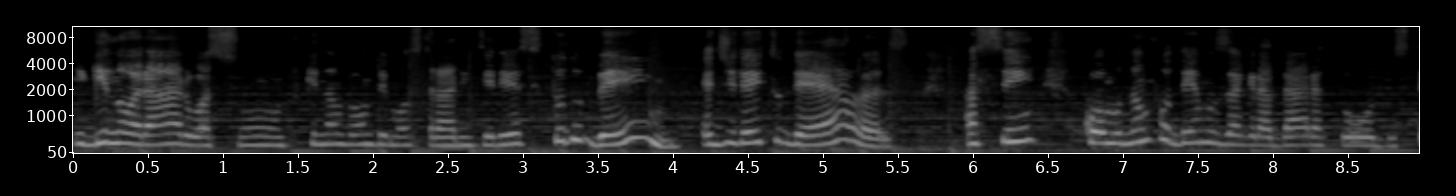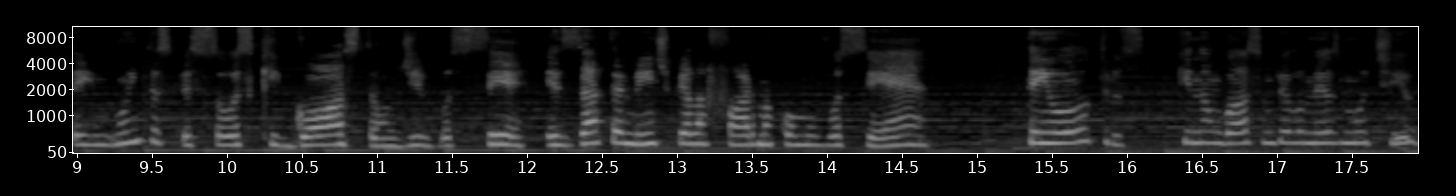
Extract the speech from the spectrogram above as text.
ignorar o assunto, que não vão demonstrar interesse, tudo bem, é direito delas. Assim como não podemos agradar a todos, tem muitas pessoas que gostam de você exatamente pela forma como você é, tem outros que não gostam pelo mesmo motivo.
